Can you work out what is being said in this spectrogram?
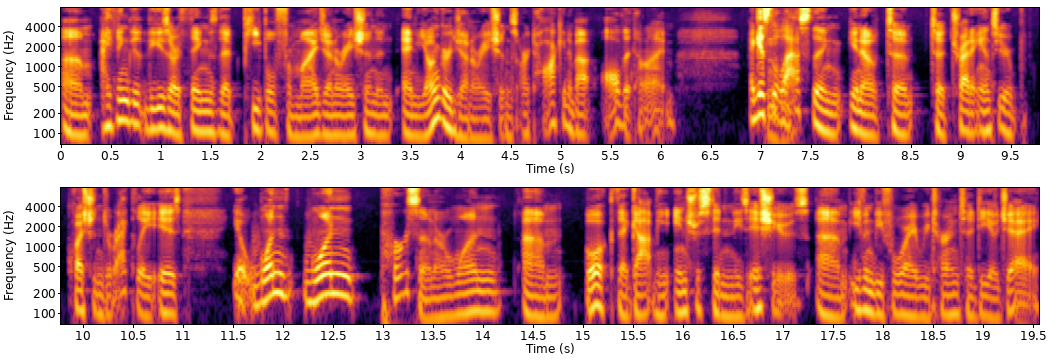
Um, I think that these are things that people from my generation and, and younger generations are talking about all the time. I guess mm-hmm. the last thing, you know, to to try to answer your question directly is, you know, one one person or one um, book that got me interested in these issues, um, even before I returned to DOJ,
